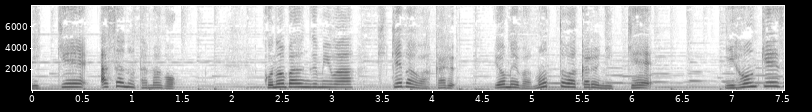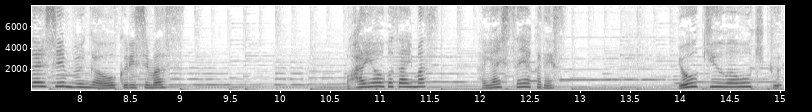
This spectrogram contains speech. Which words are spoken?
日経朝の卵。この番組は聞けばわかる読めばもっとわかる日経。日本経済新聞がお送りします。おはようございます。林さやかです。要求は大きく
